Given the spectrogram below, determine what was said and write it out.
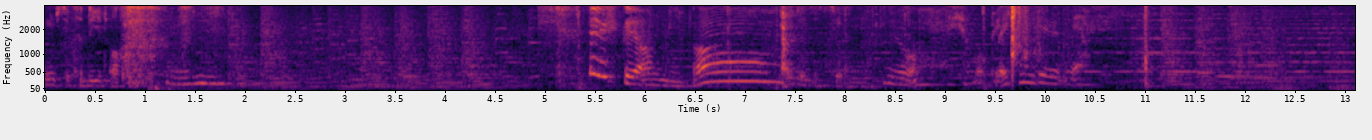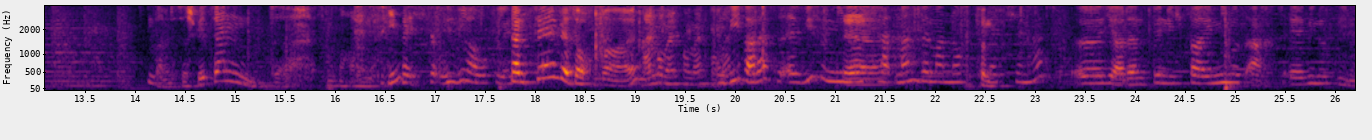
nimmst du Kredit auf. Ich gehe an die Bar. Heute ist es zu Ende. Ja, ich habe auch gleich kein Geld mehr. Damit ist das Spiel zu Ende. Ich muss noch einen Das ist ziehen. echt unglaublich. Dann zählen wir doch mal. Einen Moment, Moment, Und Moment. wie war das? Äh, wie viel Minus Äh, hat man, wenn man noch fünf. Plättchen hat? Äh, ja, dann bin ich bei minus 8, äh, minus 7.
